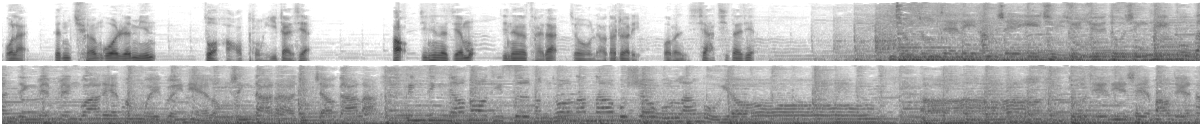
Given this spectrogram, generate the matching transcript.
过来，跟全国人民做好统一战线。好，今天的节目，今天的彩蛋就聊到这里，我们下期再见。穷中借力沆瀣一气，踽踽独行，醍醐灌顶，面面挂裂，凤尾龟孽，龙行大大，犄角旮旯，娉婷袅娜，涕泗滂沱，闹闹不休，不浪不游。啊，多节列写，耄耋饕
